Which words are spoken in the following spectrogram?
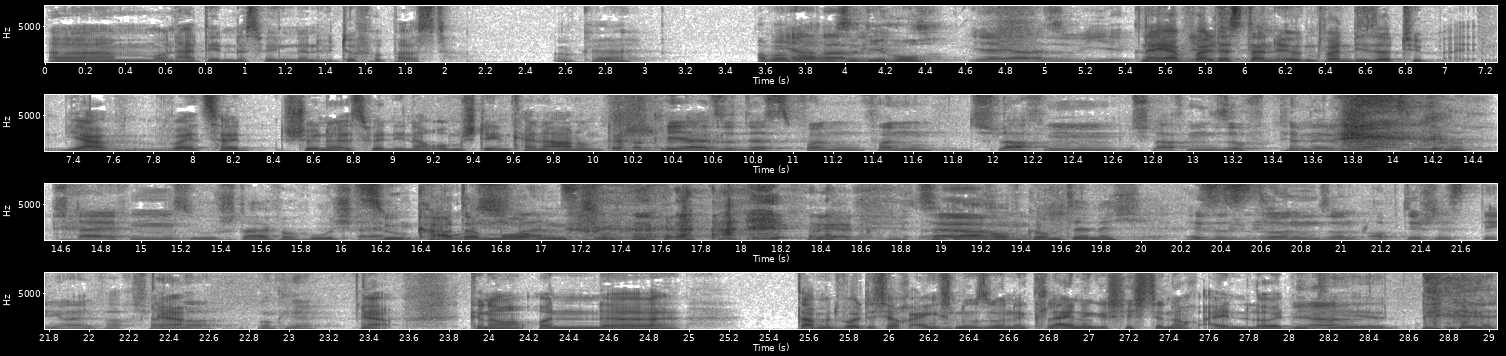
ähm, und hat denen deswegen dann Hüte verpasst. Okay. Aber Ja, warum aber sind die hoch? Ja, ja, also wie. Naja, weil das dann irgendwann dieser Typ, ja, weil es halt schöner ist, wenn die nach oben stehen, keine Ahnung. Das, Okay, also das von, von schlaffen, schlaffen Suftpimmel zu steifen. Zu steifer Hut. steifen zu Katermorgen. Kokschwanz. ja, So Ähm, darauf kommt ihr nicht. Ist es so ein, so ein optisches Ding einfach scheinbar? Okay. ja, genau. Und äh, damit wollte ich auch eigentlich nur so eine kleine Geschichte noch einläuten, Ja. die, die,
